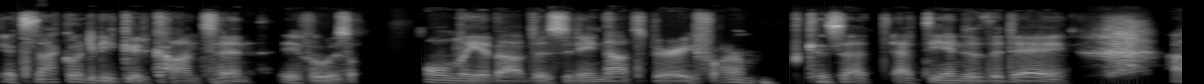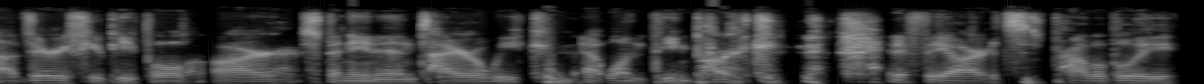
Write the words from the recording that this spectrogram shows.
it's not going to be good content if it was only about visiting Knott's Berry Farm because at, at the end of the day, uh, very few people are spending an entire week at one theme park. and if they are, it's probably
